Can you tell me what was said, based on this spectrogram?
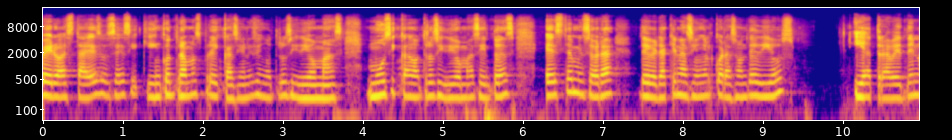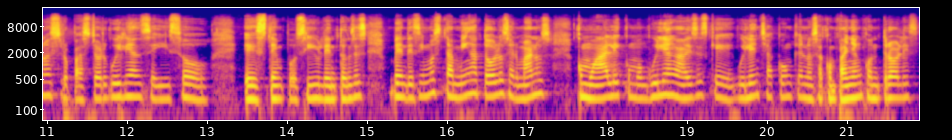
pero hasta eso, Ceci, aquí encontramos predicaciones en otros idiomas, música en otros idiomas. Entonces, esta emisora de verdad que nació en el corazón de Dios y a través de nuestro pastor William se hizo este posible. Entonces, bendecimos también a todos los hermanos como Ale, como William, a veces que William Chacón que nos acompañan controles,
